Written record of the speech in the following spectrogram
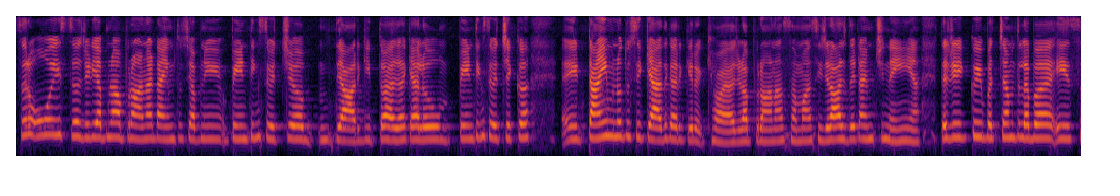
ਸਰ, ਉਹ ਇਸ ਜਿਹੜੀ ਆਪਣਾ ਪੁਰਾਣਾ ਟਾਈਮ ਤੁਸੀਂ ਆਪਣੀ ਪੇਂਟਿੰਗਸ ਵਿੱਚ ਤਿਆਰ ਕੀਤਾ ਹੋਇਆ ਜਾਂ ਕਹਿ ਲਓ ਪੇਂਟਿੰਗਸ ਵਿੱਚ ਇੱਕ ਟਾਈਮ ਨੂੰ ਤੁਸੀਂ ਕੈਦ ਕਰਕੇ ਰੱਖਿਆ ਹੋਇਆ, ਜਿਹੜਾ ਪੁਰਾਣਾ ਸਮਾਂ ਸੀ, ਜਿਹੜਾ ਅੱਜ ਦੇ ਟਾਈਮ 'ਚ ਨਹੀਂ ਹੈ। ਤੇ ਜੇ ਕੋਈ ਬੱਚਾ ਮਤਲਬ ਇਸ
